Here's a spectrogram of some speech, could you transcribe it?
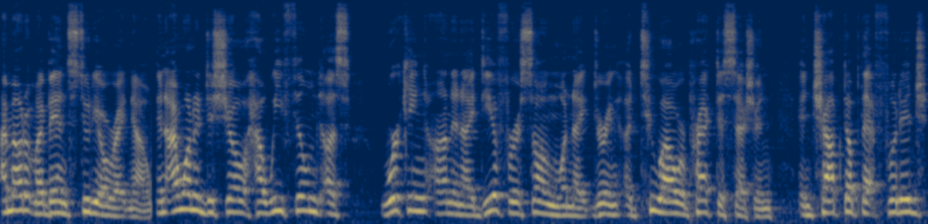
I'm out at my band's studio right now, and I wanted to show how we filmed us working on an idea for a song one night during a two hour practice session and chopped up that footage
